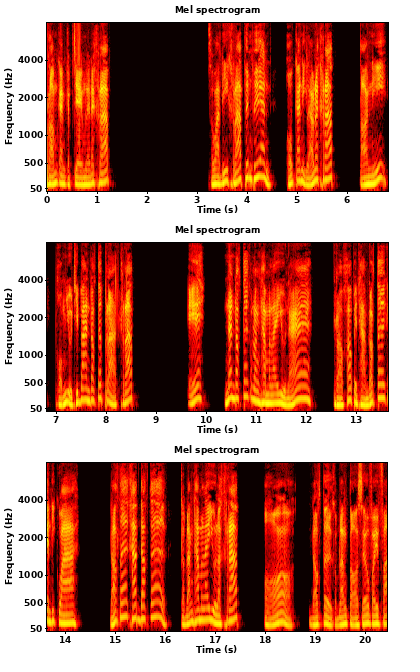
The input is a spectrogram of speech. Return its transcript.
พร้อม ๆ กันกับเจมเลยนะครับ สวัสดีครับเพื่อนๆ พบกันอีกแล้วนะครับ ตอนนี้ผมอยู่ที่บ้านดรปราดครับ เอ๊ะ นั่นด็อกเตอร์กำลังทำอะไรอยู่นะ เราเข้าไปถามด็อกเตอร์กันดีกว่าด็อกเตอร์ครับด็อกเตอร์กำลังทำอะไรอยู่ล่ะครับ อ๋อด็อกเตอร์กำลังต่อเซลล์ไฟฟ้า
